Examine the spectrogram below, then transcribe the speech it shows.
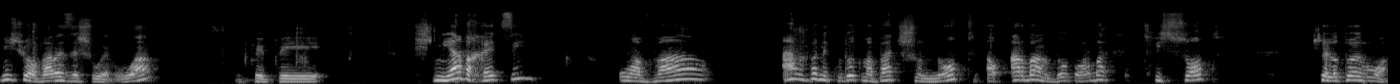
מישהו עבר איזשהו אירוע, ובשנייה וחצי הוא עבר ארבע נקודות מבט שונות, או ארבע עמדות או ארבע תפיסות של אותו אירוע.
